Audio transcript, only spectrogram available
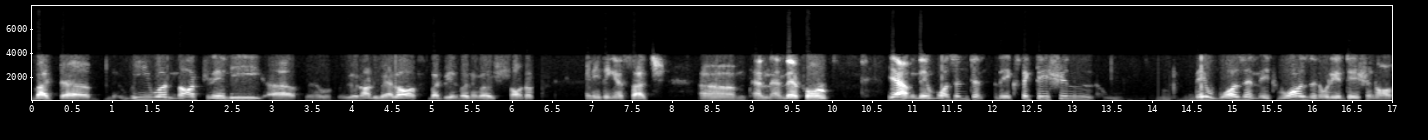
but uh, we were not really uh, we were not well off, but we were never short of anything as such, um, and and therefore, yeah, I mean there wasn't a, the expectation. There wasn't. It was an orientation of,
